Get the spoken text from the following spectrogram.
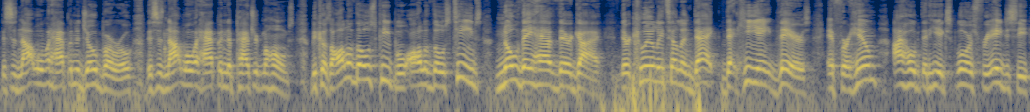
This is not what would happen to Joe Burrow. This is not what would happen to Patrick Mahomes. Because all of those people, all of those teams know they have their guy. They're clearly telling Dak that he ain't theirs. And for him, I hope that he explores free agency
